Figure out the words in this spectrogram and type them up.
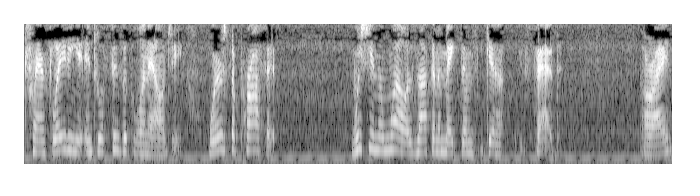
translating it into a physical analogy. Where's the profit? Wishing them well is not going to make them get fed. All right?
